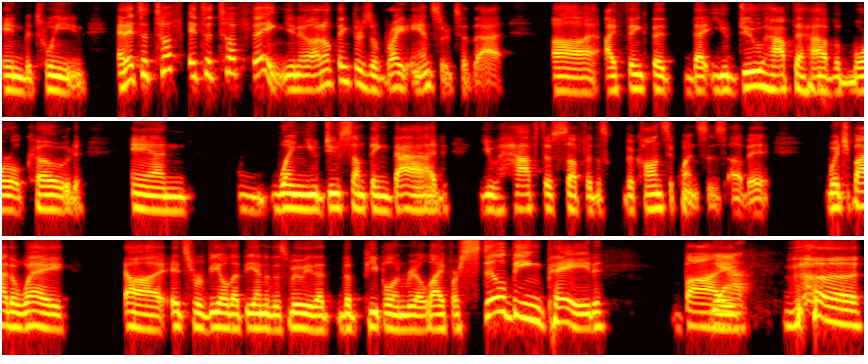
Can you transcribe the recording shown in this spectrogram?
in between. And it's a tough it's a tough thing, you know. I don't think there's a right answer to that. Uh I think that that you do have to have a moral code and when you do something bad, you have to suffer the, the consequences of it, which by the way, uh, it's revealed at the end of this movie that the people in real life are still being paid by yeah, the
